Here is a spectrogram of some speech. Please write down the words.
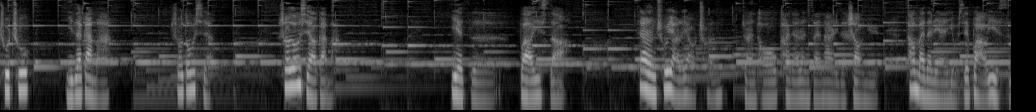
初初，你在干嘛？收东西。收东西要干嘛？叶子，不好意思啊。夏冉初咬了咬唇，转头看着愣在那里的少女，苍白的脸有些不好意思。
